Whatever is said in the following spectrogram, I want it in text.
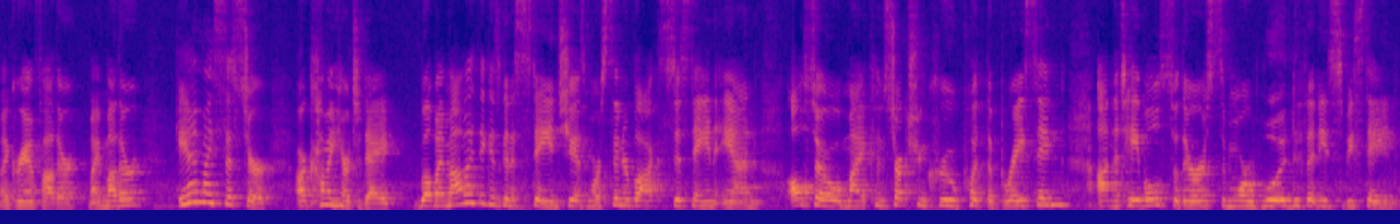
my grandfather, my mother, and my sister are coming here today. Well, my mom I think is gonna stain. She has more cinder blocks to stain and also my construction crew put the bracing on the tables so there is some more wood that needs to be stained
